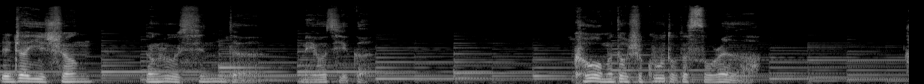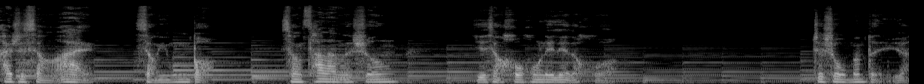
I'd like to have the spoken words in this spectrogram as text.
人这一生，能入心的没有几个。可我们都是孤独的俗人啊，还是想爱，想拥抱，想灿烂的生，也想轰轰烈烈的活。这是我们本愿，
